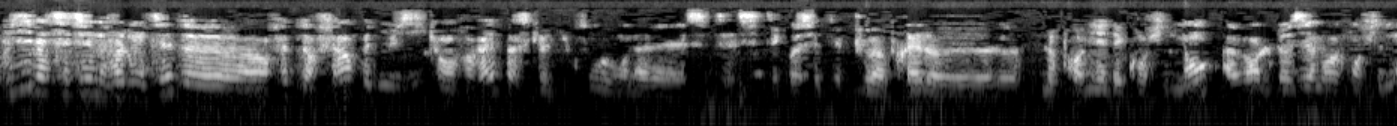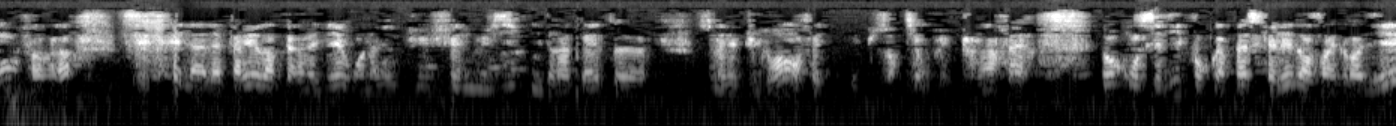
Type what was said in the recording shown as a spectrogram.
Oui, bah, c'était une volonté de, en fait, de refaire un peu de musique en vrai, parce que du coup, on avait, c'était, c'était quoi? C'était plus après le, le, premier déconfinement, avant le deuxième reconfinement. Enfin voilà, c'était la, la, période intermédiaire où on n'avait plus fait de musique ni de répète, euh, on n'avait plus le droit en fait, et puis sorti, on pouvait rien faire. Donc on s'est dit pourquoi pas se caler dans un grenier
